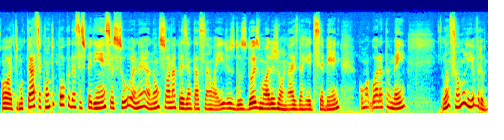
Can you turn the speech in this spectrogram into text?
Ótimo. Cássia, conta um pouco dessa experiência sua, né? Não só na apresentação aí dos dois maiores jornais da rede CBN, como agora também lançando um livro.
